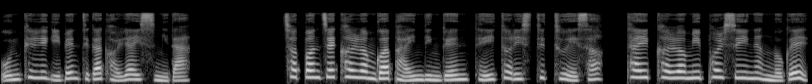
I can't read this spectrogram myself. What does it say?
onclick 이벤트가 걸려 있습니다. 첫 번째 column과 binding된 data list 2에서 type column이 false인 항목을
